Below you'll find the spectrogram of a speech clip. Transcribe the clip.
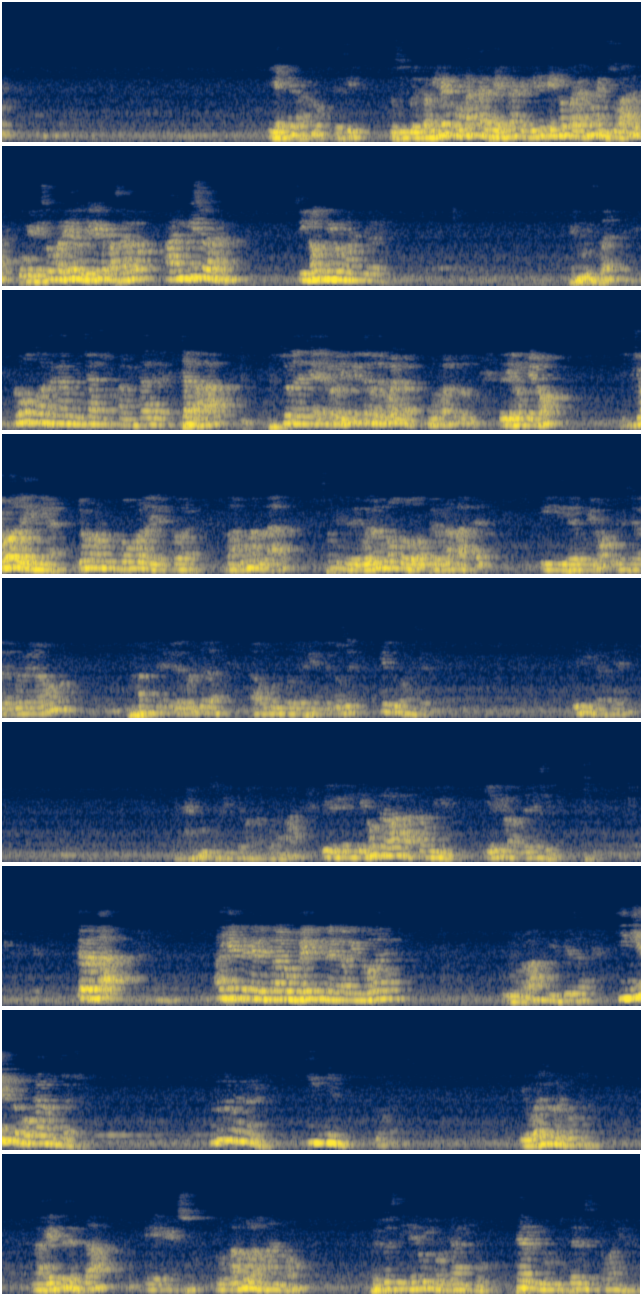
Y hay que darlo. Es decir, los 50 mil es con una tarjeta que tiene que irlo pagando mensual, porque en esos colegios tú tienes que pasarlo al inicio de la Si no, tu hijo no va a estudiar Es muy fuerte. ¿Cómo tú vas a sacar a un muchacho a mitad de ya tapado? Yo le decía a ella, pero dije que te lo devuelva. No, le dijeron que no. Yo le dije, mira, yo conozco un poco a la directora, vamos a hablar, porque te devuelven no todo, pero una parte. Y dijeron que no, porque si se la devuelven a uno, van a tener que devolvérsela a un Entonces, ¿qué tú a hacer? Y dígate, hay mucha gente pasando la mano. Miren, el que no trabaja está muy bien, quiere que la pandemia siga. ¿De verdad? Hay gente que le entraron 20, 30 mil dólares y lo trabajan y empiezan 500 por cada muchacho. ¿No se puede imaginar eso? 500 dólares. Y voy a decir una cosa. La gente se está eh, flotando la mano, es dinero inorgánico, término que ustedes no manejan.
